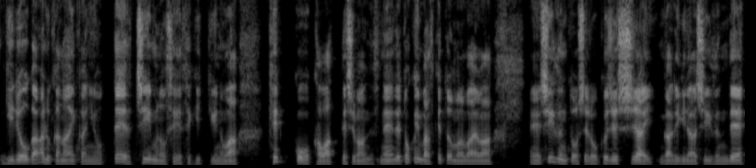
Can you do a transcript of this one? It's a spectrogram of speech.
技量があるかないかによって、チームの成績っていうのは結構変わってしまうんですね。で、特にバスケットの場合は、えー、シーズン通して60試合がレギュラーシーズンで、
